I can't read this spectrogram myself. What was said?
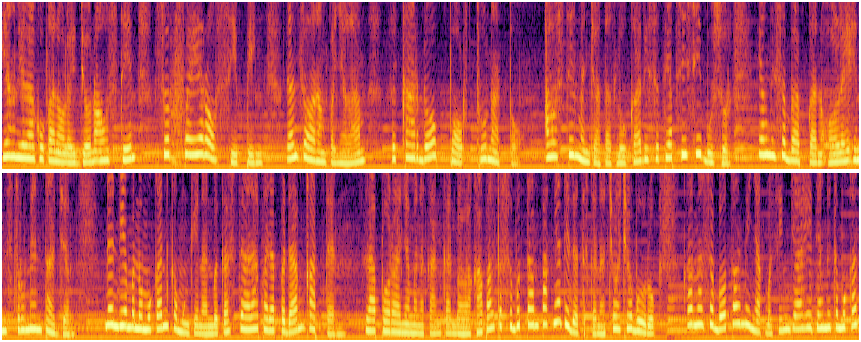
yang dilakukan oleh John Austin, surveyor of shipping, dan seorang penyelam Ricardo Portunato. Austin mencatat luka di setiap sisi busur yang disebabkan oleh instrumen tajam dan dia menemukan kemungkinan bekas darah pada pedang kapten. Laporannya menekankan bahwa kapal tersebut tampaknya tidak terkena cuaca buruk karena sebotol minyak mesin jahit yang ditemukan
